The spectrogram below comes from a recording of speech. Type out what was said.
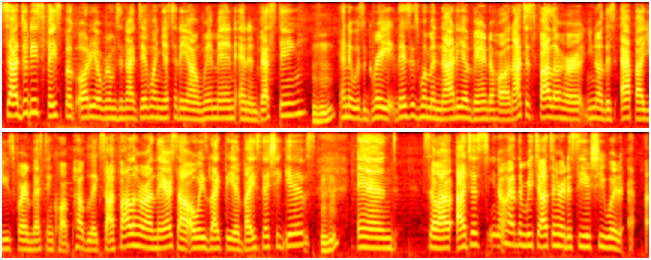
So I do these Facebook audio rooms, and I did one yesterday on women and investing, Mm-hmm. and it was great. There's this woman Nadia Vanderhall, and I just follow her. You know, this app I use for investing called Public. So I follow her on there. So I always like the advice that she gives, Mm-hmm. and so I, I just you know had them reach out to her to see if she would uh,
